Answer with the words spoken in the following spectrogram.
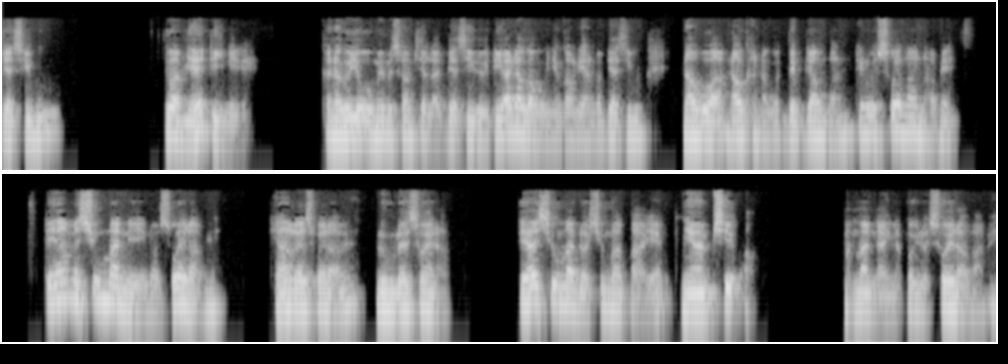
ပျက်စီးဘူးသူကမြဲတည်နေတယ် ခန္ဓာကိုယ်ရုပ်အမင်းမစွမ်းဖြစ်လာပျက်စီးလို့ဒီအတ္တကောင်ဝิญဉ်ကောင်လေးကမပျက်စီးဘူးနောက်ဘဝနောက်ခန္ဓာကိုယ်အသက်ပြောင်းသွားတယ်ဒီလိုဆွဲလန်းတာပဲတရားမရှုမှတ်နေရင်တော့ဆွဲတာပဲရဟန်းလည်းဆွဲတာပဲလူလည်းဆွဲတာတရားရှုမှတ်တော့ရှုမှတ်ပါရဲ့ဉာဏ်ဖြစ်အောင်မမှတ်နိုင်လားဘုန်းကြီးတို့ဆွဲတာပါပဲ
